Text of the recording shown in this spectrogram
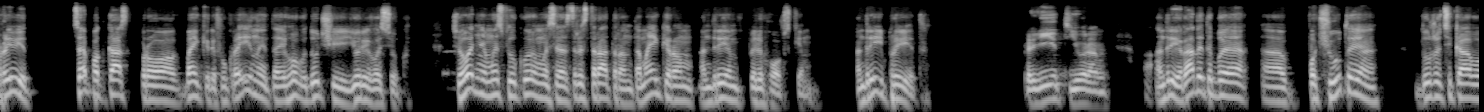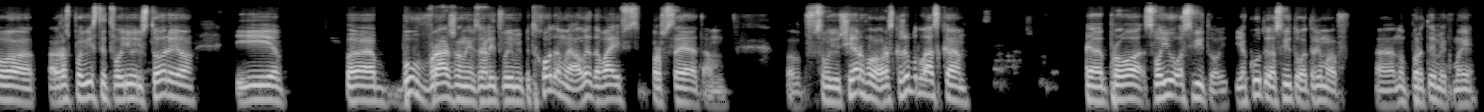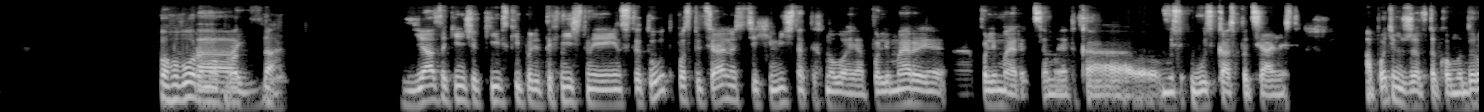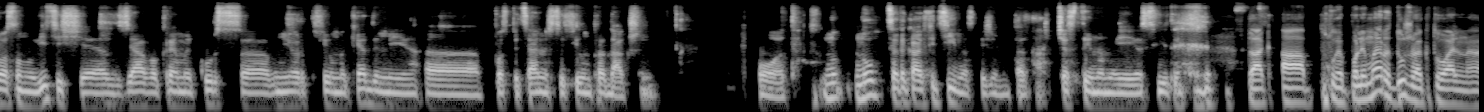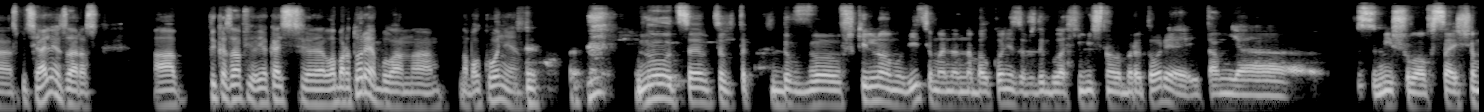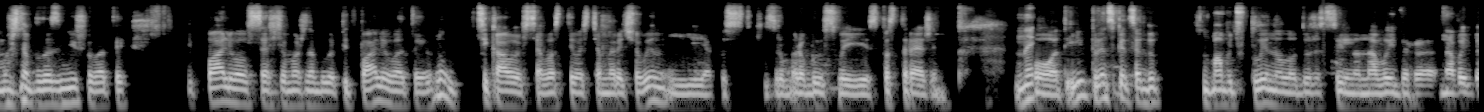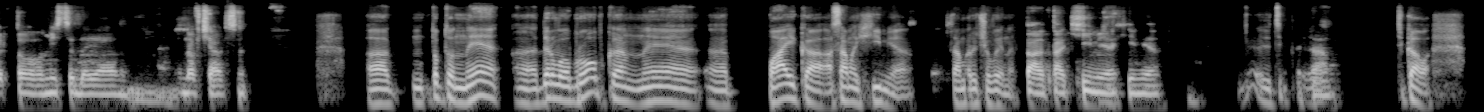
Привіт, це подкаст про мейкерів України та його ведучий Юрій Ласюк. Сьогодні ми спілкуємося з ресторатором та мейкером Андрієм Пелюховським. Андрій, привіт, привіт, Юра. Андрій, радий тебе е, почути. Дуже цікаво розповісти твою історію і е, був вражений взагалі твоїми підходами, але давай про все там в свою чергу. Розкажи, будь ласка, е, про свою освіту. Яку ти освіту отримав? Е, ну перед тим як ми поговоримо а, про да. Я закінчив Київський політехнічний інститут по спеціальності хімічна технологія. Полімери, е, полімери це моя така вузька спеціальність. А потім вже в такому дорослому віці ще взяв окремий курс е, в Нью-Йорк Film Academy по спеціальності фільм продакшн. От ну ну це така офіційна, скажімо так, частина моєї освіти. Так, а слухай, полімери дуже актуальна спеціальність зараз. А ти казав, якась е, лабораторія була на на балконі? Ну, це це в, в, в шкільному віці. У мене на балконі завжди була хімічна лабораторія, і там я змішував все, що можна було змішувати, підпалював все, що можна було підпалювати. Ну, цікавився властивостями речовин і якось такі робив свої спостереження. Не... От і в принципі це мабуть, вплинуло дуже сильно на вибір на вибір того місця, де я навчався. А, Тобто, не е, деревообробка, не е, пайка, а саме хімія, саме речовини. Так, так, хімія, хімія. Е. Цікаво.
